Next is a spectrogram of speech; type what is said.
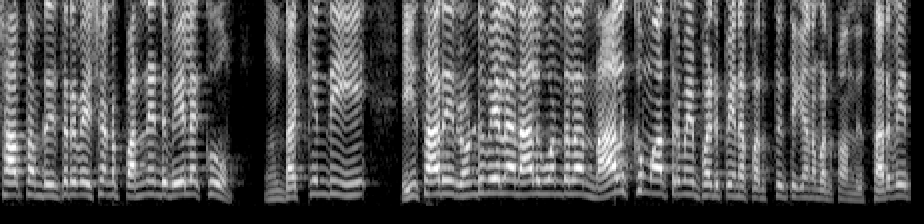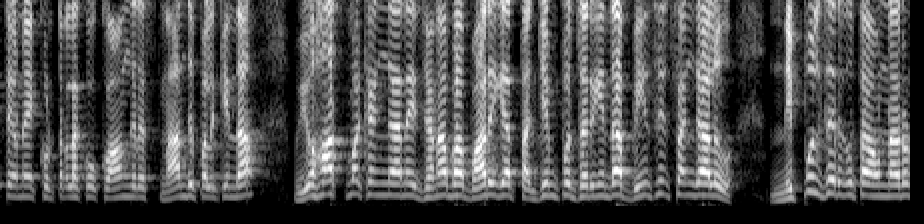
శాతం రిజర్వేషన్ పన్నెండు వేలకు దక్కింది. ఈసారి రెండు వేల నాలుగు వందల నాలుగు మాత్రమే పడిపోయిన పరిస్థితి కనబడుతోంది. సర్వేతోనే కుట్రలకు కాంగ్రెస్ నాంది పలికిందా? వ్యూహాత్మకంగానే జనాభా భారీగా తగ్గింపు జరిగిందా? బీసీ సంఘాలు నిప్పులు జరుగుతూ ఉన్నారు.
